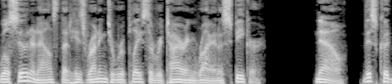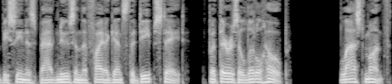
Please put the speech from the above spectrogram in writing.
will soon announce that he's running to replace the retiring Ryan as Speaker. Now, this could be seen as bad news in the fight against the deep state, but there is a little hope. Last month,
